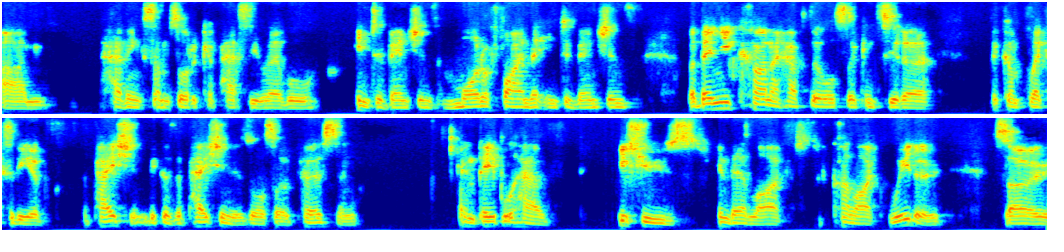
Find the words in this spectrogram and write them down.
um, having some sort of capacity level interventions, modifying the interventions. But then you kind of have to also consider the complexity of the patient because the patient is also a person and people have issues in their life, kind of like we do. So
